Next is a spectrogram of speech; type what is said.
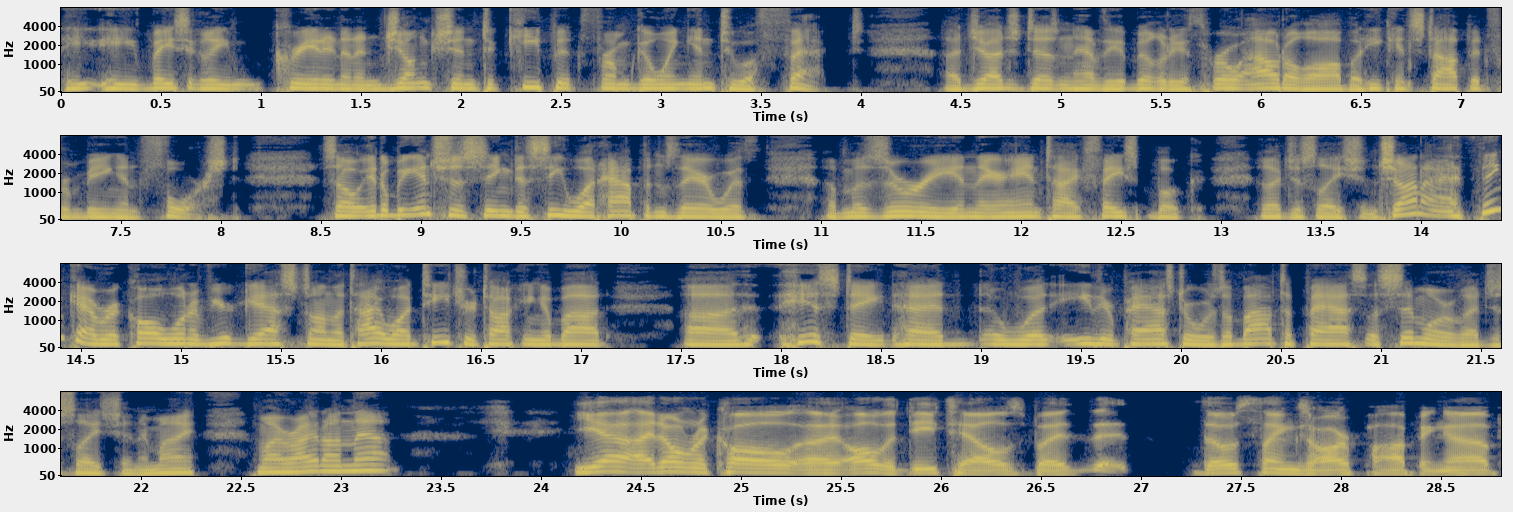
he, he basically created an injunction to keep it from going into effect. A judge doesn't have the ability to throw out a law, but he can stop it from being enforced. So it'll be interesting to see what happens there with Missouri and their anti-Facebook legislation. Sean, I think I recall one of your guests on the Tightwad Teacher talking about uh, his state had uh, either passed or was about to pass a similar legislation. Am I am I right on that? Yeah, I don't recall uh, all the details, but th- those things are popping up,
